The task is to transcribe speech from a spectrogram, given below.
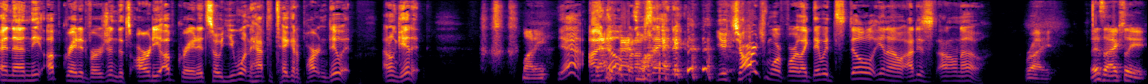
and then the upgraded version that's already upgraded, so you wouldn't have to take it apart and do it. I don't get it. Money. Yeah, I That- know, but I'm why. saying that you charge more for it. Like they would still, you know. I just I don't know. right. This actually,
